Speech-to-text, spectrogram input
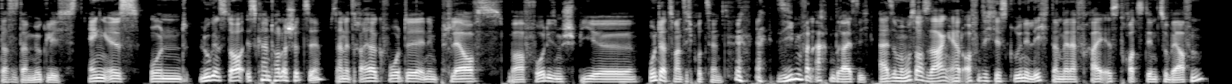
dass es dann möglichst eng ist. Und Lugansdor ist kein toller Schütze. Seine Dreierquote in den Playoffs war vor diesem Spiel unter 20 Prozent. 7 von 38. Also man muss auch sagen, er hat offensichtlich das grüne Licht, dann wenn er frei ist, trotzdem zu werfen.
